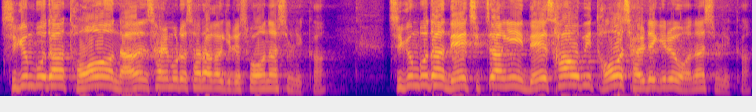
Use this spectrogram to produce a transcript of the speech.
지금보다 더 나은 삶으로 살아가기를 소원하십니까? 지금보다 내 직장이, 내 사업이 더 잘 되기를 원하십니까?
